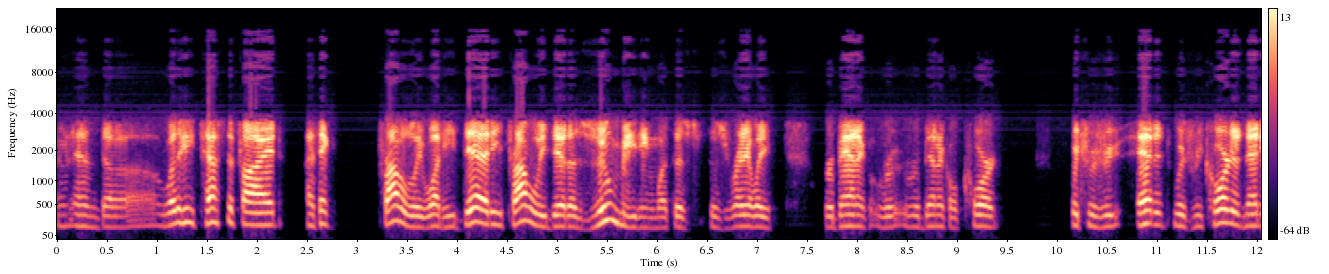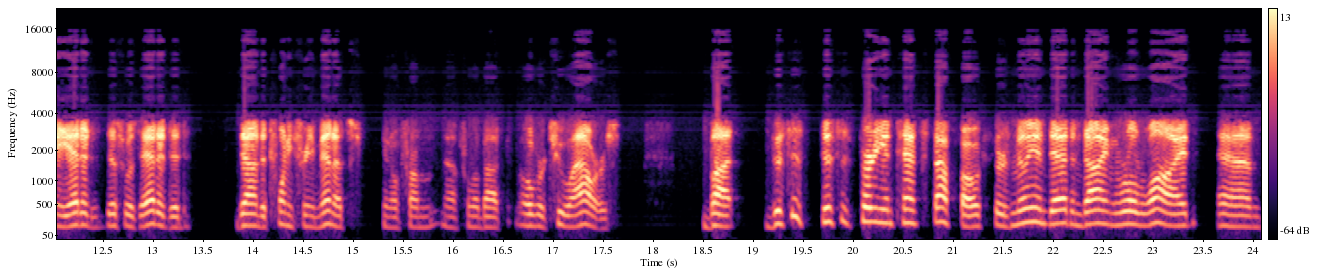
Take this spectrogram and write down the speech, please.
and, and uh, whether he testified, I think probably what he did, he probably did a Zoom meeting with this Israeli rabbinic, rabbinical court, which was re- edit was recorded and then he edited. This was edited down to 23 minutes, you know, from uh, from about over two hours. But this is this is pretty intense stuff, folks. There's a million dead and dying worldwide, and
